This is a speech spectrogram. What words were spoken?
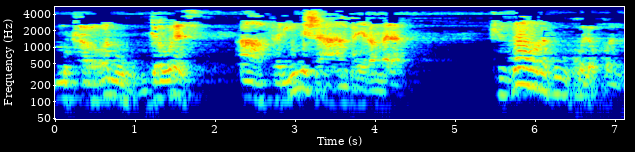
مكرم جورس آفرين شاعم پیغمبر. كزانه خلق.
